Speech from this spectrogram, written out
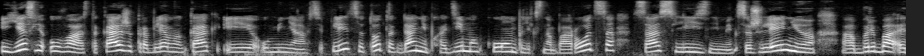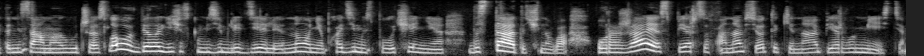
И если у вас такая же проблема, как и у меня в теплице, то тогда необходимо комплексно бороться со слизнями. К сожалению, а, борьба это не самое лучшее слово в биологическом земледелии, но необходимость получения достаточного урожая с перцев, она все-таки на первом месте.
